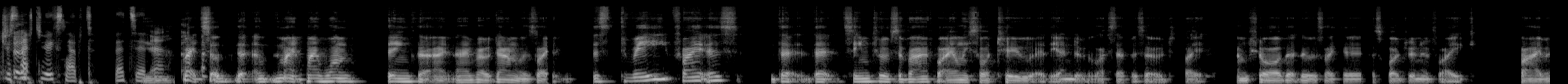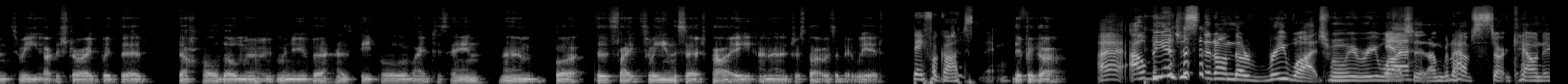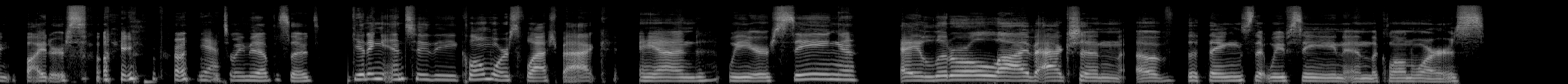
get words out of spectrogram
Just have to accept. That's it. Yeah. Right. So the, uh, my my one thing that I, I wrote down was like, there's three fighters that that seem to have survived, but I only saw two at the end of the last episode. Like, I'm sure that there was like a, a squadron of like five and three got destroyed with the the holdo maneuver, as people like to say. Um, but there's like three in the search party, and I just thought it was a bit weird. They forgot. Interesting. They forgot. I, I'll be interested on the rewatch when we rewatch Yeah. it. I'm gonna have to start counting fighters like, from- Yeah. between the episodes. Getting into the Clone Wars flashback, and we are seeing a literal live action of the things that we've seen in the Clone Wars.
